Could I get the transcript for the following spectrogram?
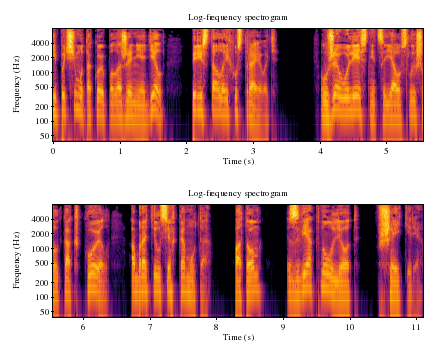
И почему такое положение дел перестало их устраивать? Уже у лестницы я услышал, как Койл обратился к кому-то. Потом звякнул лед в шейкере.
